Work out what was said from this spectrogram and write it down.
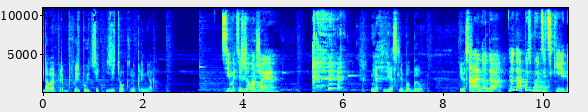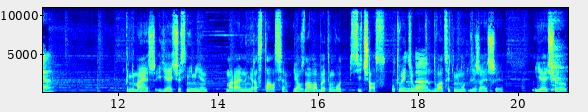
давай, пусть будет зятек, например. Тимати Шаломе. Нет, если бы был. Если а, бы ну был. да. Ну да, пусть а... зятьки, да. Понимаешь, я еще с ними морально не расстался. Я узнал об этом вот сейчас. Вот в эти ну, да. вот 20 минут ближайшие. Я еще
